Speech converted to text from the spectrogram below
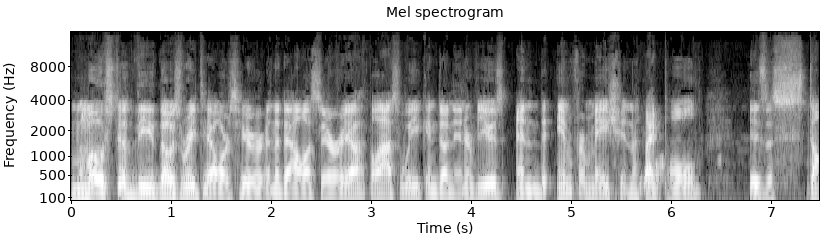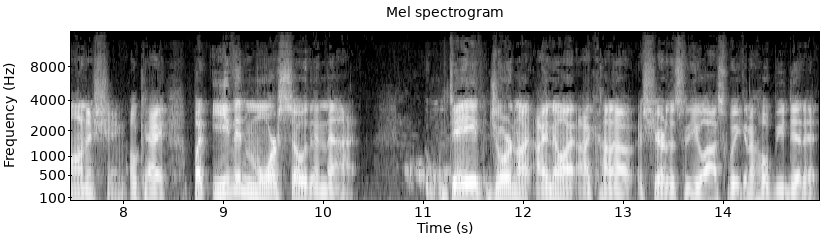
most of the those retailers here in the Dallas area the last week and done interviews. And the information that I pulled is astonishing. Okay, but even more so than that, Dave Jordan, I, I know I, I kind of shared this with you last week, and I hope you did it.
